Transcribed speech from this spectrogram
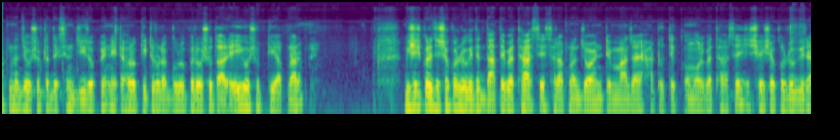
আপনারা যে ওষুধটা দেখছেন জিরো পেন এটা হলো কিটোরোলাক গ্রুপের ওষুধ আর এই ওষুধটি আপনার বিশেষ করে যে সকল রোগীদের দাঁতে ব্যথা আছে, এছাড়া আপনার জয়েন্টে, মাজায়, হাঁটুতে কোমর ব্যথা আছে, সেই সকল রোগীরা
